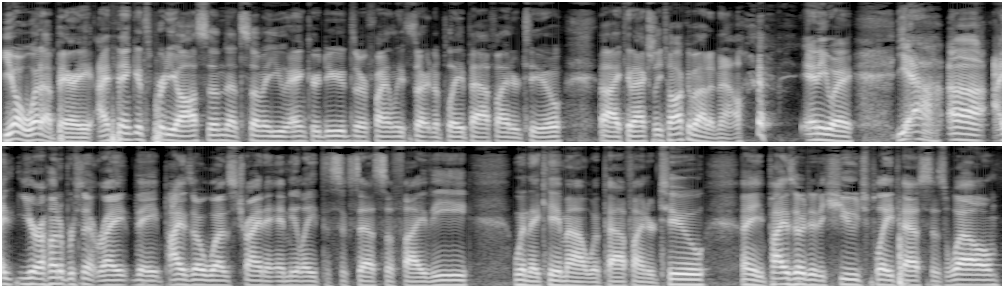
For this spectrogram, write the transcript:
Yo, what up, Barry? I think it's pretty awesome that some of you anchor dudes are finally starting to play Pathfinder 2. Uh, I can actually talk about it now. anyway, yeah, uh, I, you're 100% right. They Paizo was trying to emulate the success of 5e when they came out with Pathfinder 2. I mean, Paizo did a huge play test as well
